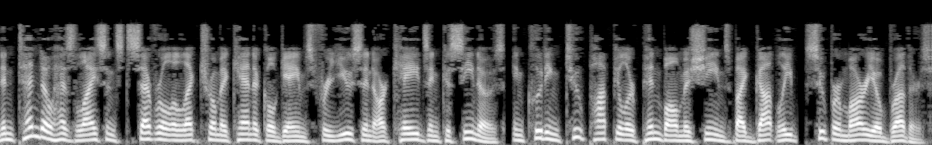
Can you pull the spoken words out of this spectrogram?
Nintendo has licensed several electromechanical games for use in arcades and casinos, including two popular pinball machines by Gottlieb. Super Mario Bros.,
